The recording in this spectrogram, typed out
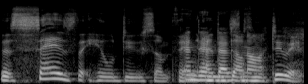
that says that he'll do something and, then and does doesn't not. do it.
